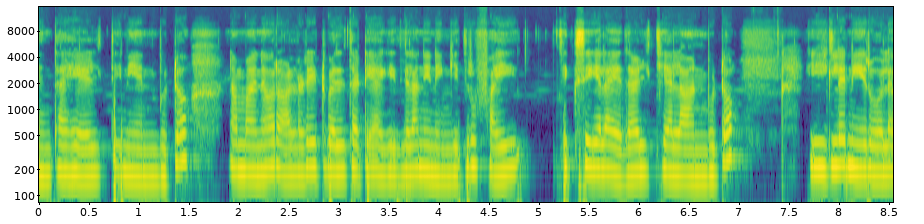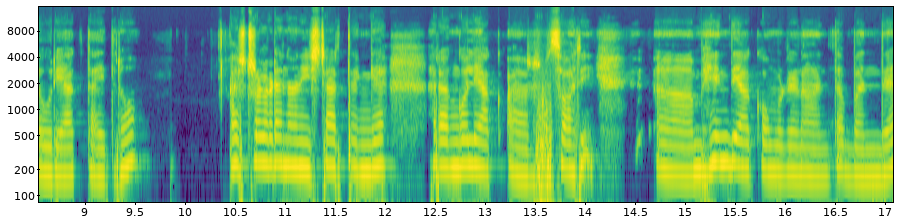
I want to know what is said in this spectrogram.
ಅಂತ ಹೇಳ್ತೀನಿ ಅಂದ್ಬಿಟ್ಟು ನಮ್ಮ ಮನೆಯವ್ರು ಆಲ್ರೆಡಿ ಟ್ವೆಲ್ ತರ್ಟಿ ಆಗಿದ್ದಿಲ್ಲ. ನೀನು ಹೆಂಗಿದ್ರು ಫೈ ಸಿಕ್ಸಿಗೆಲ್ಲ ಎದಳ್ತೀಯಲ್ಲ ಅಂದ್ಬಿಟ್ಟು ಈಗಲೇ ನೀರು ಒಲೆ ಉರಿ ಹಾಕ್ತಾಯಿದ್ರು ಅಷ್ಟರೊಳಗಡೆ ನಾನು ಇಷ್ಟಾರ್ಥಂಗೆ ರಂಗೋಲಿ ಹಾಕ್ ಸಾರಿ ಮೆಹಂದಿ ಹಾಕ್ಕೊಂಬಿಡೋಣ ಅಂತ ಬಂದೆ.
